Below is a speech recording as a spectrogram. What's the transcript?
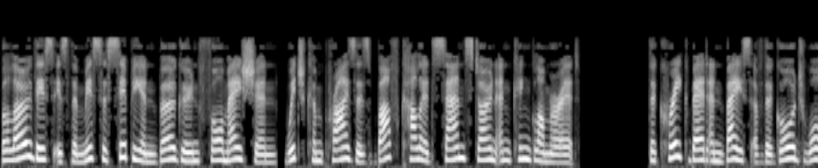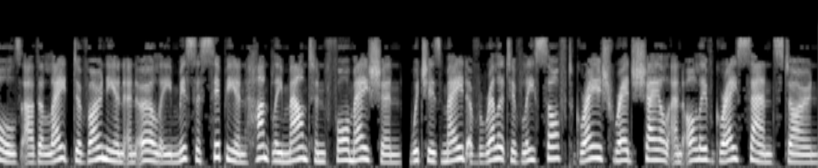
Below this is the Mississippian Burgoon Formation, which comprises buff-colored sandstone and conglomerate. The creek bed and base of the gorge walls are the late Devonian and early Mississippian Huntley Mountain Formation, which is made of relatively soft grayish-red shale and olive-gray sandstone.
